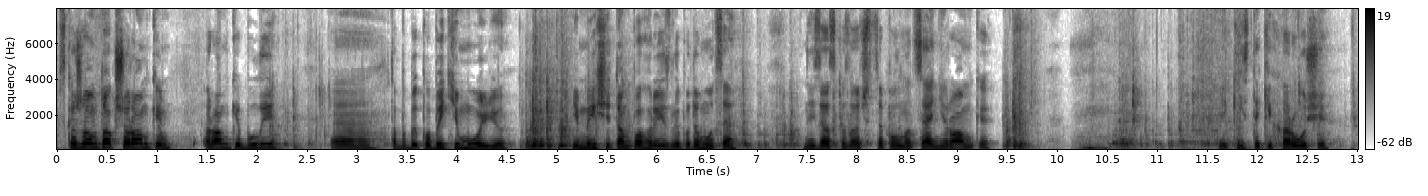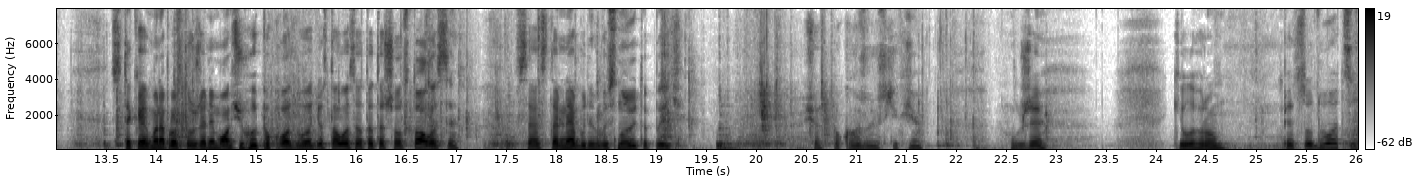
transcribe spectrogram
скажу вам так, що рамки, рамки були та побиті моллю. І миші там погризли, тому це не можна сказати, що це повноцінні рамки. Якісь такі хороші. Це таке в мене просто вже нема чого й показувати. Осталося те, що осталося. Все остальне будемо весною топити. Зараз показую, скільки я. Уже кілограм 520.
